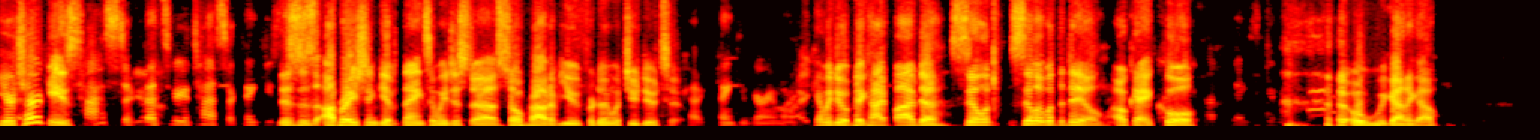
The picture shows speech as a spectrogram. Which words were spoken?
your turkeys. Fantastic. That's fantastic. Thank you. so This is Operation Give Thanks, and we just uh, so proud of you for doing what you do too. Okay, thank you very much. Can we do a big high five to seal it, seal it with the deal? Okay, cool. Oh, we gotta go.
